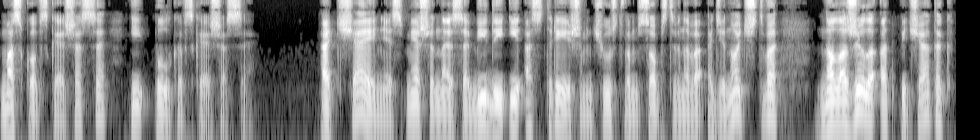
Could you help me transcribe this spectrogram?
Московское шоссе и Пулковское шоссе. Отчаяние, смешанное с обидой и острейшим чувством собственного одиночества, наложило отпечаток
